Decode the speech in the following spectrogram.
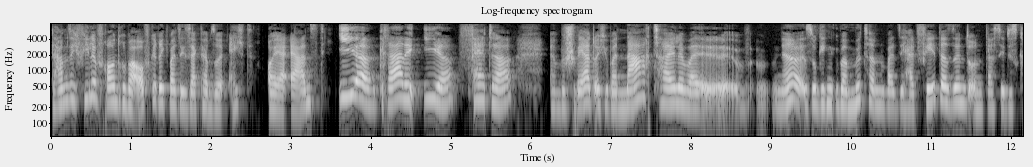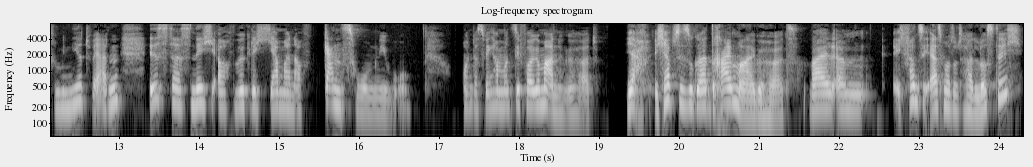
da haben sich viele Frauen drüber aufgeregt, weil sie gesagt haben, so echt, euer Ernst, ihr, gerade ihr, Väter, äh, beschwert euch über Nachteile, weil, äh, ne, so gegenüber Müttern, weil sie halt Väter sind und dass sie diskriminiert werden. Ist das nicht auch wirklich Jammern auf ganz hohem Niveau? Und deswegen haben wir uns die Folge mal angehört. Ja, ich habe sie sogar dreimal gehört, weil ähm, ich fand sie erstmal total lustig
